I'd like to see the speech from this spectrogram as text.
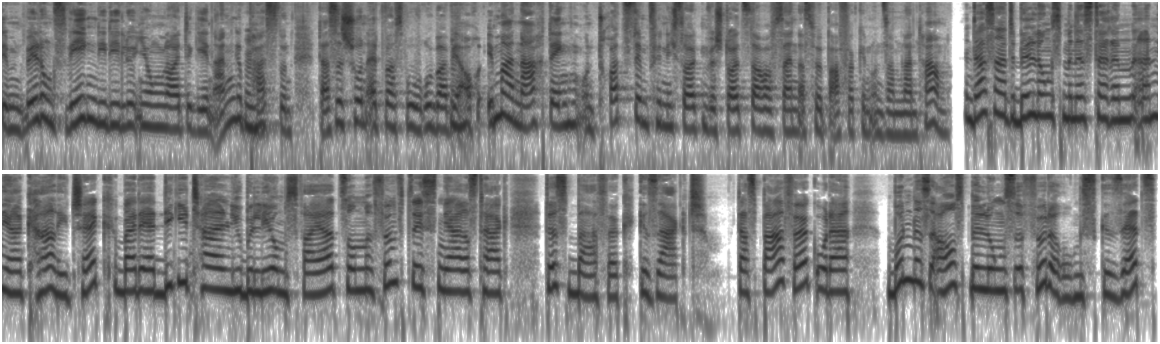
den Bildungswegen, die die jungen Leute gehen, angepasst. Mhm. Und das ist schon etwas, worüber wir mhm. auch immer nachdenken. Und trotzdem, finde ich, sollten wir stolz darauf sein, dass wir BAföG in unserem Land haben. Das hat Bildungsministerin Anja Karliczek bei der digitalen Jubiläumsfeier zum 50. Jahrestag des BAföG gesagt. Das BAföG oder Bundesausbildungsförderungsgesetz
